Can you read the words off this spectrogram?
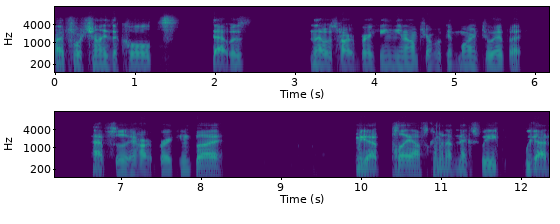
unfortunately, the Colts. That was that was heartbreaking. You know, I'm sure we'll get more into it, but absolutely heartbreaking. But we got playoffs coming up next week. We got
